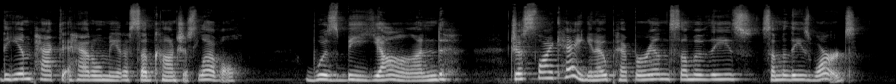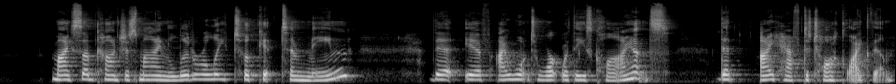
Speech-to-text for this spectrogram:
the impact it had on me at a subconscious level was beyond just like hey you know pepper in some of these some of these words my subconscious mind literally took it to mean that if i want to work with these clients that i have to talk like them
